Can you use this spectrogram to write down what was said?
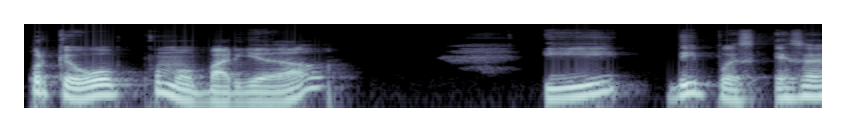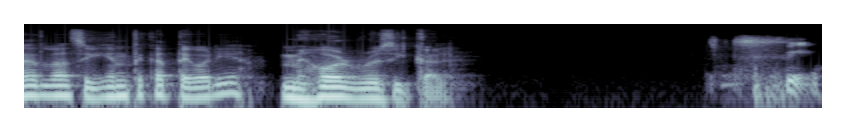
porque hubo como variedad? Y, di, pues esa es la siguiente categoría, mejor musical. Sí.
